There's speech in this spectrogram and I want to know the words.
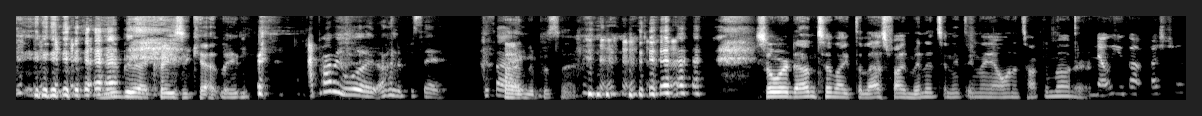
You'd be that crazy cat lady. I probably would, hundred percent. It's all right. 100%. So we're down to like the last five minutes. Anything that y'all want to talk about? Or no, you got questions?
